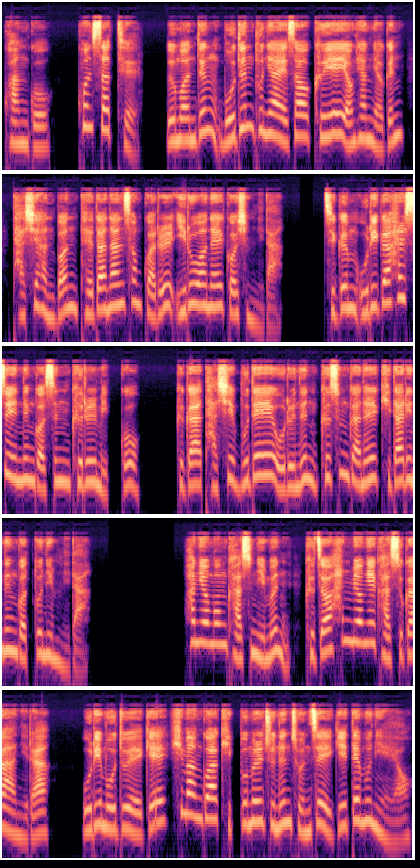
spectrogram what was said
광고, 콘서트, 음원 등 모든 분야에서 그의 영향력은 다시 한번 대단한 성과를 이루어낼 것입니다. 지금 우리가 할 수 있는 것은 그를 믿고 그가 다시 무대에 오르는 그 순간을 기다리는 것뿐입니다. 황영웅 가수님은 그저 한 명의 가수가 아니라 우리 모두에게 희망과 기쁨을 주는 존재이기 때문이에요.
